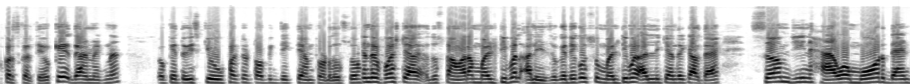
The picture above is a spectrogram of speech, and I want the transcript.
ऑकर्स करते हैं ओके ध्यान रखना ओके तो इसके ऊपर के टॉपिक देखते हैं हम थोड़ा दोस्तों अंदर फर्स्ट दोस्तों हमारा मल्टीपल अलीज ओके देखो सो मल्टीपल अली के अंदर क्या होता है some gene have a more than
